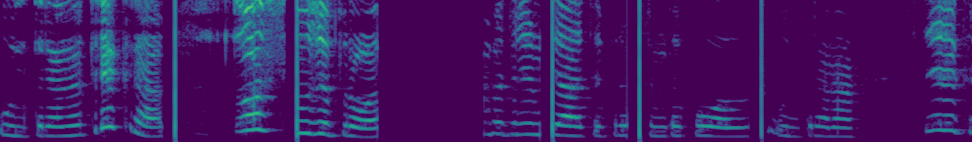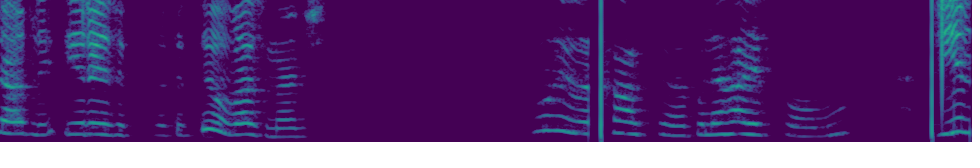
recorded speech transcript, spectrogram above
ультра на 3 краплі, то все дуже просто. Вам потрібно взяти, припустимо, таку ультра на 4 краплі і ризик протекти у вас зменшиться. Другий лайфхак е, полягає в тому, він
